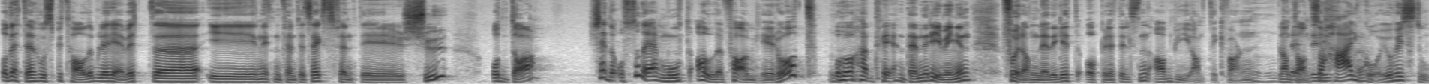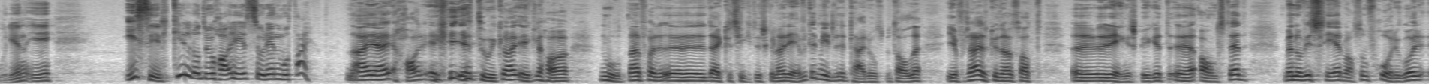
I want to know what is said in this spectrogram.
Og dette hospitalet ble revet i 1956-57, og da skjedde også det mot alle faglige råd. Og det, den rivingen foranlediget opprettelsen av Byantikvaren, blant annet. Så her går jo historien i, i sirkel, og du har historien mot deg. Nei, jeg, har, jeg, tror ikke jeg egentlig har mot meg. for uh, Det er ikke sikkert du skulle ha revet det militærhospitalet. i og for seg. Jeg skulle ha satt uh, regjeringsbygget et uh, annet sted. Men når vi ser hva som foregår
